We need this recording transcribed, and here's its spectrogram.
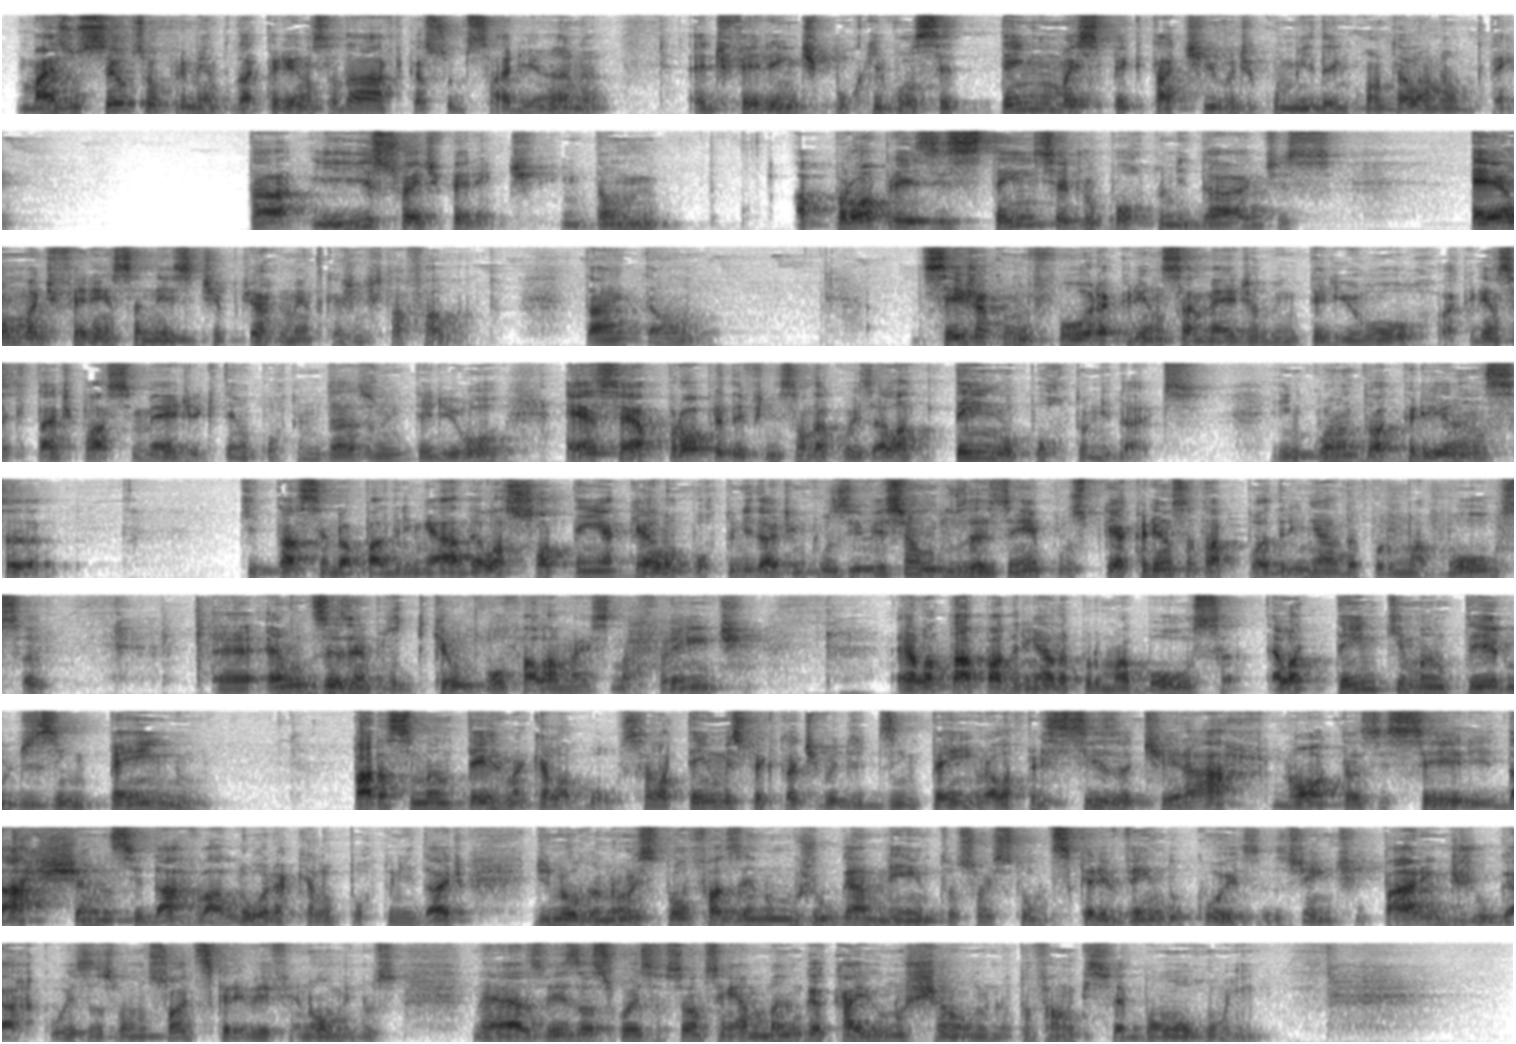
Mas o seu sofrimento da criança da África subsaariana é diferente porque você tem uma expectativa de comida enquanto ela não tem. Tá? E isso é diferente. Então, a própria existência de oportunidades é uma diferença nesse tipo de argumento que a gente está falando. Tá? Então, seja como for, a criança média do interior, a criança que está de classe média, que tem oportunidades no interior, essa é a própria definição da coisa. Ela tem oportunidades. Enquanto a criança que está sendo apadrinhada, ela só tem aquela oportunidade. Inclusive, isso é um dos exemplos, porque a criança está apadrinhada por uma bolsa é, é um dos exemplos que eu vou falar mais na frente. Ela está apadrinhada por uma bolsa, ela tem que manter o desempenho para se manter naquela bolsa. Ela tem uma expectativa de desempenho, ela precisa tirar notas e ser e dar chance, dar valor àquela oportunidade. De novo, eu não estou fazendo um julgamento, eu só estou descrevendo coisas. Gente, parem de julgar coisas, vamos só descrever fenômenos. Né? Às vezes as coisas são assim, a manga caiu no chão, eu não estou falando que isso é bom ou ruim.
